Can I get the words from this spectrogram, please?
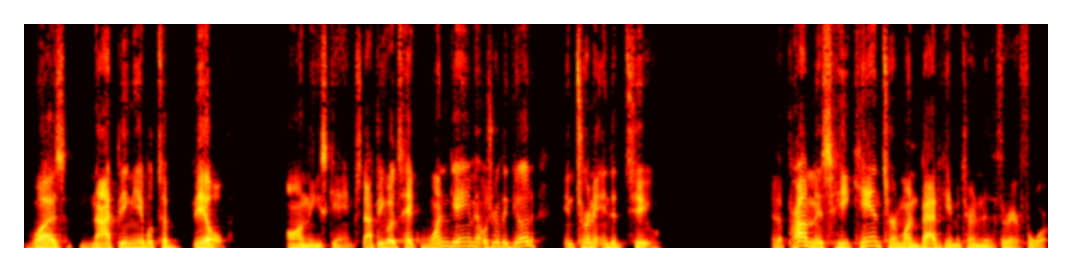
was not being able to build on these games, not being able to take one game that was really good and turn it into two. And the problem is he can turn one bad game and turn it into three or four.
